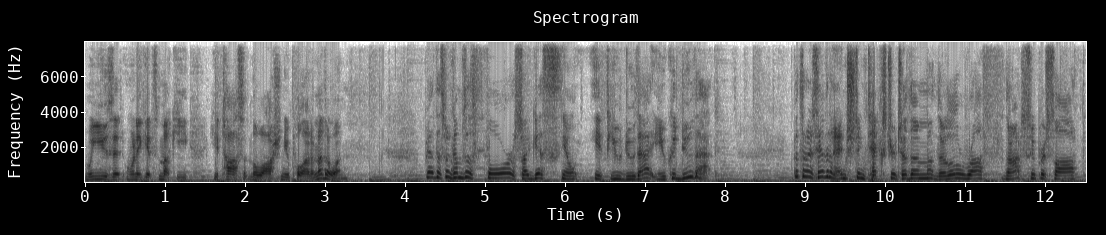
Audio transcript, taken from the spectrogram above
We use it when it gets mucky. You toss it in the wash and you pull out another one. But yeah, this one comes with four, so I guess you know if you do that, you could do that. But they're nice. They have an interesting texture to them. They're a little rough. They're not super soft.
